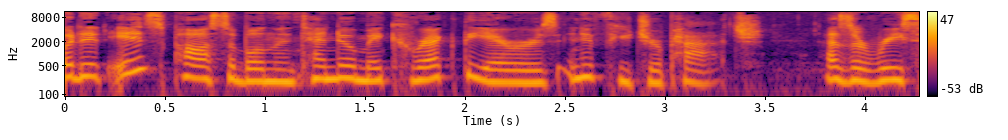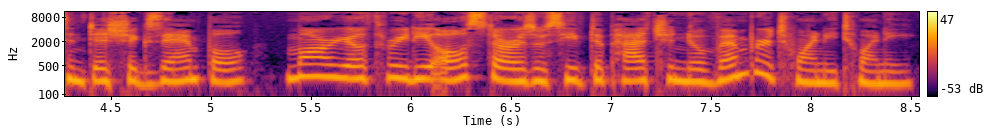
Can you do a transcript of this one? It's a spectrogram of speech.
but it is possible Nintendo may correct the errors in a future patch. As a recent-ish example, Mario 3D All-Stars received a patch in November 2020,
